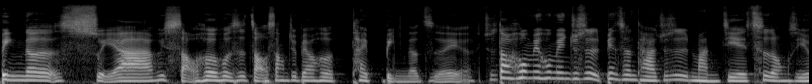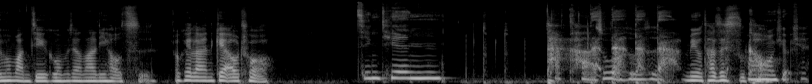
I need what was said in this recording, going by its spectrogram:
冰的水啊会少喝，或者是早上就不要喝太冰的之类的。就是到后面后面就是变成他就是满街吃东西，然后满街跟我们讲哪里好吃。OK，来你 get outro，今天他卡住了是不是？没有他在思考。OK OK，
